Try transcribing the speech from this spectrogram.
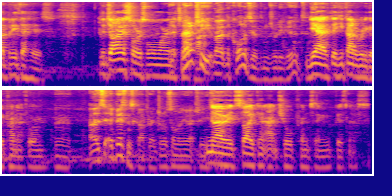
I believe they're his. The dinosaurs are all more in the top. actually like the quality of them is really good. Yeah, he found a really good printer for him. Uh, is it a business card printer or someone who actually? No, it's like an actual printing business.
